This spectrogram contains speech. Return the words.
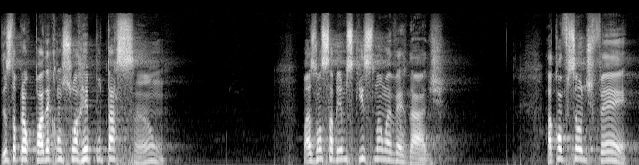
Deus está preocupado é com sua reputação. Mas nós sabemos que isso não é verdade. A confissão de fé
